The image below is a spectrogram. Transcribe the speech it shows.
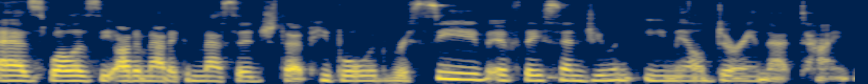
as well as the automatic message that people would receive if they send you an email during that time.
